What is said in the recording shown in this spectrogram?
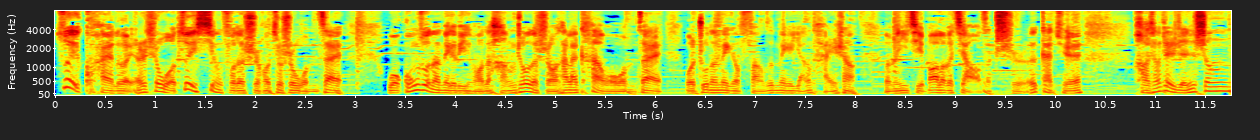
最快乐，而且我最幸福的时候，就是我们在我工作的那个地方，在杭州的时候，他来看我，我们在我住的那个房子那个阳台上，我们一起包了个饺子吃，感觉好像这人生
